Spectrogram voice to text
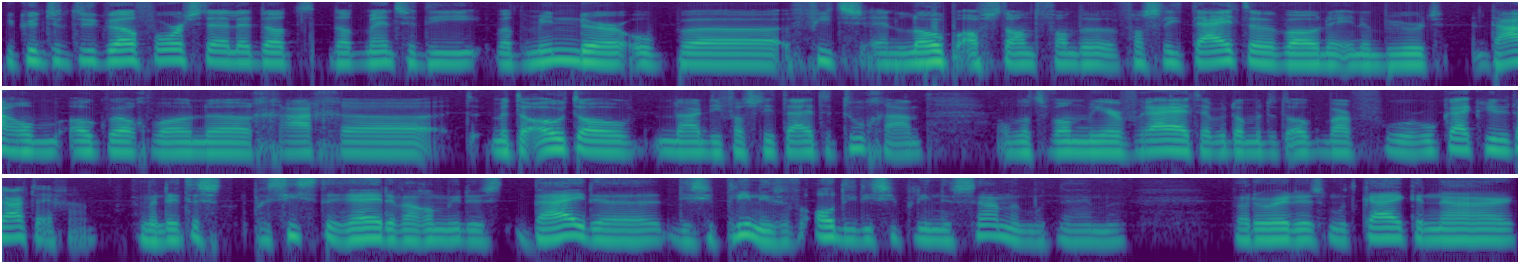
Je kunt je natuurlijk wel voorstellen dat, dat mensen die wat minder op uh, fiets- en loopafstand van de faciliteiten wonen in een buurt, daarom ook wel gewoon uh, graag uh, met de auto naar die faciliteiten toe gaan. Omdat ze van meer vrijheid hebben dan met het openbaar vervoer. Hoe kijken jullie daar tegenaan? Maar dit is precies de reden waarom je dus beide disciplines, of al die disciplines samen moet nemen. Waardoor je dus moet kijken naar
